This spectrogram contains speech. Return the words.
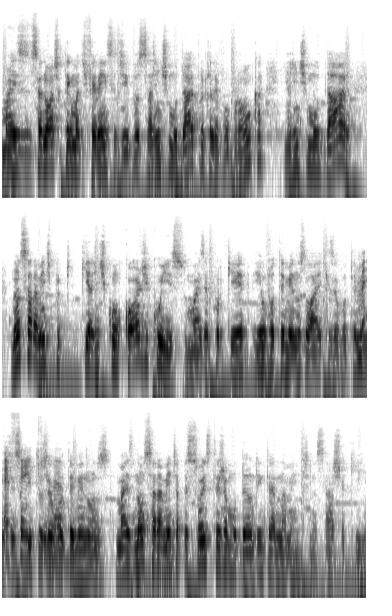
mas você não acha que tem uma diferença de você, a gente mudar porque levou bronca e a gente mudar não necessariamente porque a gente concorde com isso, mas é porque eu vou ter menos likes, eu vou ter menos é inscritos, fake, eu vou né? ter menos. Mas não necessariamente a pessoa esteja mudando internamente, né? Você acha que.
